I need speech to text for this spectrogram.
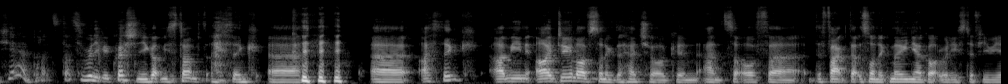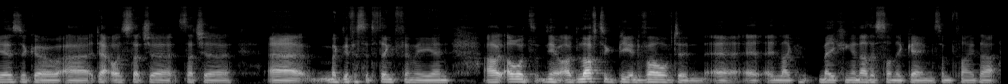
yeah, but that's, that's a really good question. You got me stumped. I think. Uh, uh, I think. I mean, I do love Sonic the Hedgehog, and and sort of uh, the fact that Sonic Mania got released a few years ago. Uh, that was such a such a uh, magnificent thing for me, and I, I, would, you know, I'd love to be involved in, uh, in like making another Sonic game, something like that.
